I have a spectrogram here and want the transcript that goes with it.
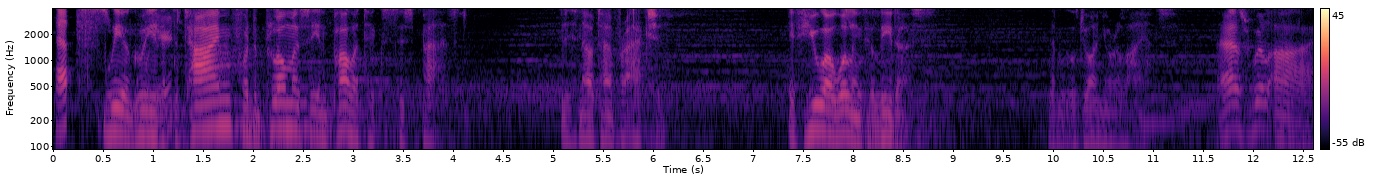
That's We agree weird. that the time for diplomacy and politics is past. It is now time for action. If you are willing to lead us, then we'll join your alliance. As will I.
